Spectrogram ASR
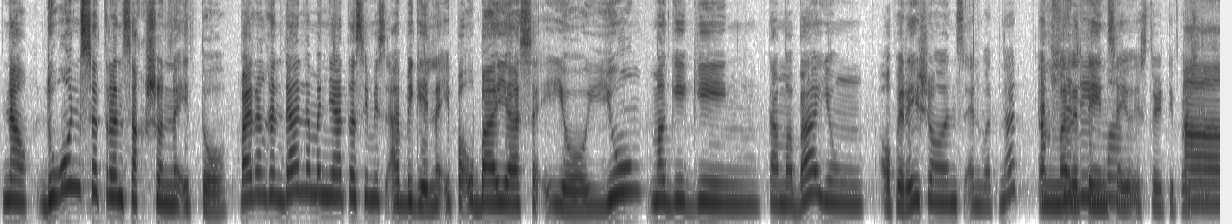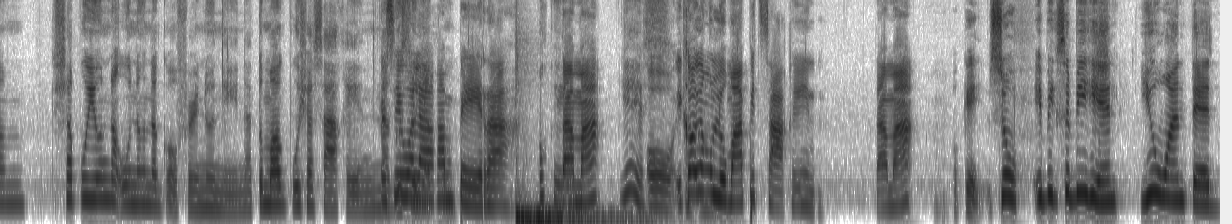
Now, doon sa transaction na ito, parang handa naman yata si Miss Abigail na ipaubaya sa iyo yung magiging, tama ba, yung operations and whatnot? And ma-retain sa iyo is 30%? Um, siya po yung naunang nag-offer nun eh, na tumawag po siya sa akin. na Kasi gusto wala niya kang pong- pera. Okay. Tama? Yes. Oh, ikaw yung lumapit sa akin. Tama? okay. So, ibig sabihin, you wanted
